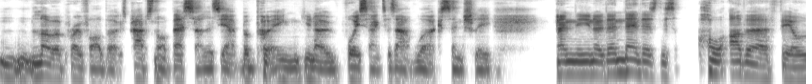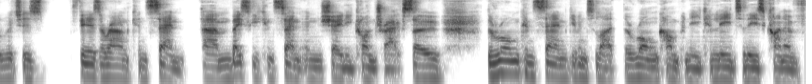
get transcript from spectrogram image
lower profile books, perhaps not bestsellers yet, but putting, you know, voice actors out of work essentially. And, you know, then, then there's this whole other field, which is fears around consent, um, basically consent and shady contracts. So the wrong consent given to like the wrong company can lead to these kind of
